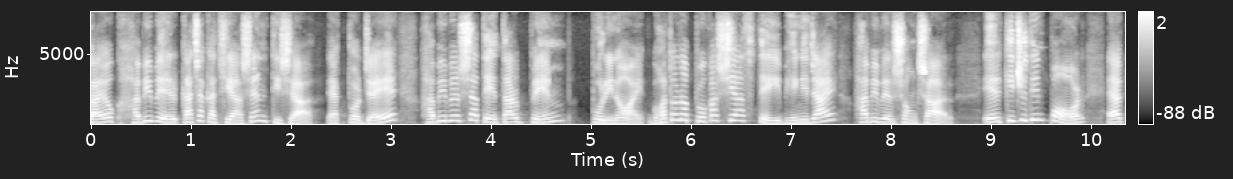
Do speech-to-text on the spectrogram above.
গায়ক হাবিবের কাছাকাছি আসেন তিশা। এক পর্যায়ে হাবিবের সাথে তার প্রেম পরিণয় ঘটনা প্রকাশ্যে আসতেই ভেঙে যায় হাবিবের সংসার। এর কিছুদিন পর এক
